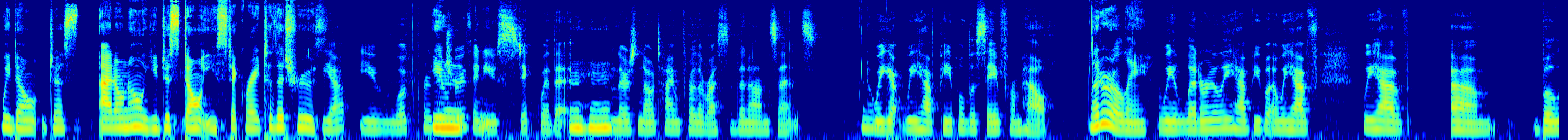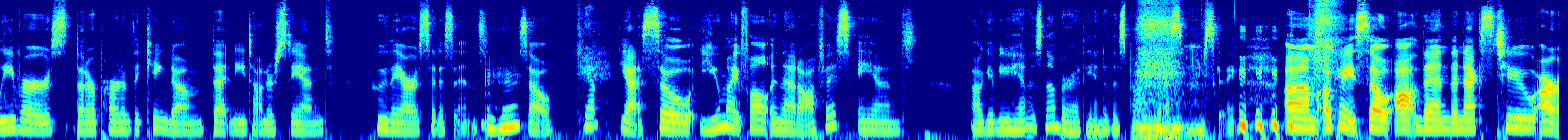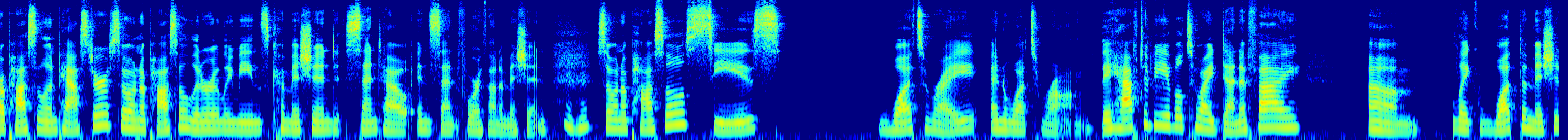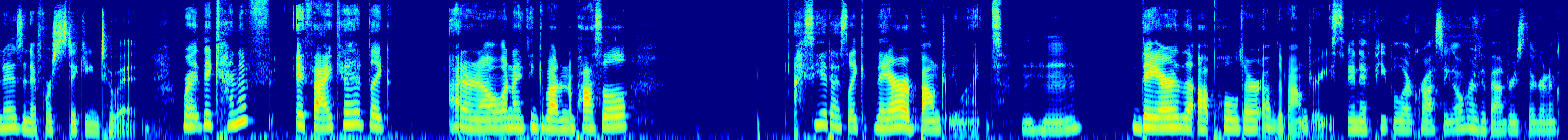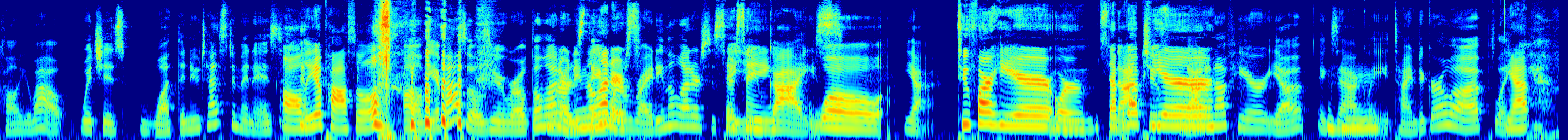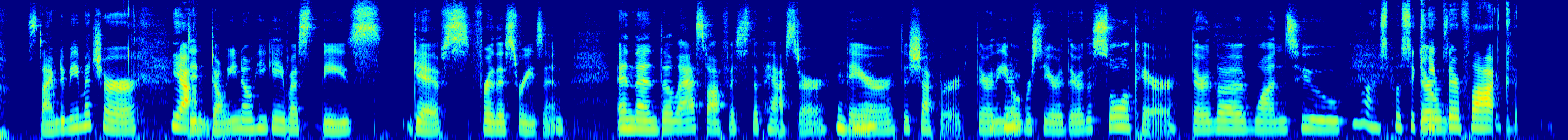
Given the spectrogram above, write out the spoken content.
We don't just. I don't know. You just don't. You stick right to the truth. Yep, you look for the You- truth and you stick with it. Mm-hmm. And there's no time for the rest of the nonsense. Nope. We got we have people to save from hell. Literally. We literally have people and we have we have um believers that are part of the kingdom that need to understand who they are as citizens. Mm-hmm. So, Yep. yes. so you might fall in that office, and I'll give you Hannah's number at the end of this podcast. I'm just kidding. um, okay, so uh, then the next two are apostle and pastor. So, an apostle literally means commissioned, sent out, and sent forth on a mission. Mhm. So, an apostle sees what's right and what's wrong. They have to be able to identify, um, like what the mission is and if we're sticking to it. Right. They kind of, if I could, like, I don't know, when I think about an apostle, I see it as like they are boundary lines. Mm-hmm. They are the upholder of the boundaries. And if people are crossing over the boundaries, they're going to call you out, which is what the New Testament is. All the apostles. All the apostles who wrote the letters, Writing the they letters. were writing the letters to say, They're saying, "You guys, Whoa. yeah, Too far here or Mhm. step it up too- here. not enough here." Yep, exactly. Time to grow up. Like, Yep. it's time to be mature. Yeah. Didn't don't you know He gave us these gifts for this reason? And then the last office, the pastor, Mhm. they're the shepherd, they're the Mhm. overseer, they're the soul care, they're the ones who are supposed to keep their flock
